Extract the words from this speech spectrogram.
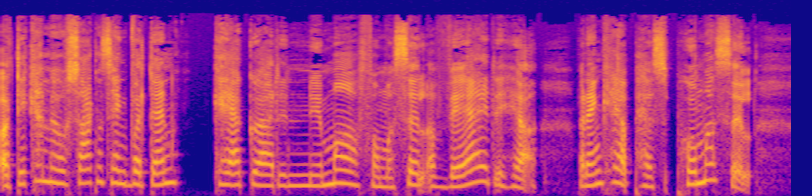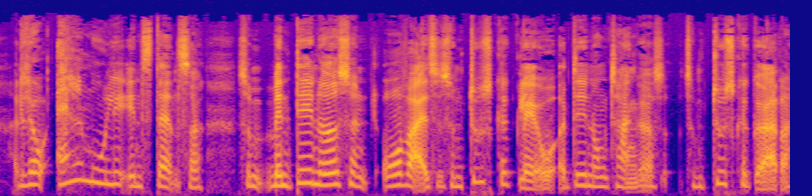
og det kan man jo sagtens tænke, hvordan kan jeg gøre det nemmere for mig selv at være i det her? Hvordan kan jeg passe på mig selv? Og det er jo alle mulige instanser, som, men det er noget sådan en overvejelse, som du skal lave, og det er nogle tanker, som du skal gøre dig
